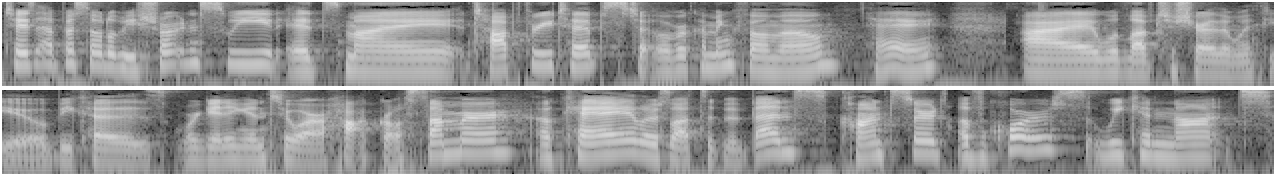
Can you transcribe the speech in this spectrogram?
Today's episode will be short and sweet. It's my top three tips to overcoming FOMO. Hey. I would love to share them with you because we're getting into our hot girl summer. Okay, there's lots of events, concerts. Of course, we cannot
